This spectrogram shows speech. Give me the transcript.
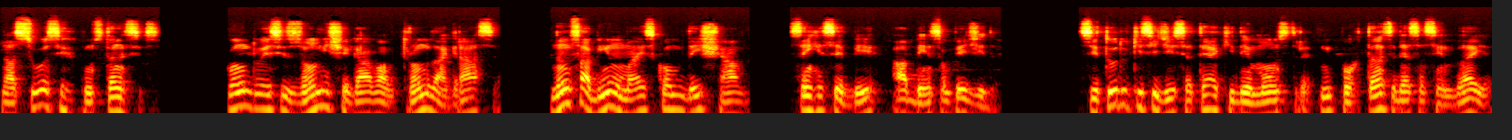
nas suas circunstâncias, quando esses homens chegavam ao trono da graça, não sabiam mais como deixá-lo, sem receber a bênção pedida. Se tudo o que se disse até aqui demonstra importância dessa Assembleia,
